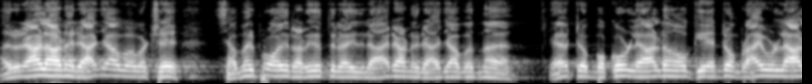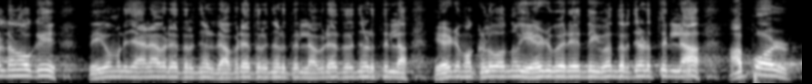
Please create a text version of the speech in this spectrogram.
അതിലൊരാളാണ് രാജാവ്. പക്ഷേ ശമൽ അറിയത്തില്ല ഇതിൽ ആരാണ് രാജാവെന്ന്. ഏറ്റവും പൊക്കമുള്ള ആളിനെ നോക്കി ഏറ്റവും പ്രായമുള്ള ആളിനെ നോക്കി. ദൈവം പറഞ്ഞു ഞാൻ അവരെ തിരഞ്ഞെടുത്തില്ല അവരെ തിരഞ്ഞെടുത്തില്ല അവരെ തിരഞ്ഞെടുത്തില്ല. ഏഴ് മക്കൾ വന്നു ഏഴുപേരെയും ദൈവം തിരഞ്ഞെടുത്തില്ല. അപ്പോൾ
